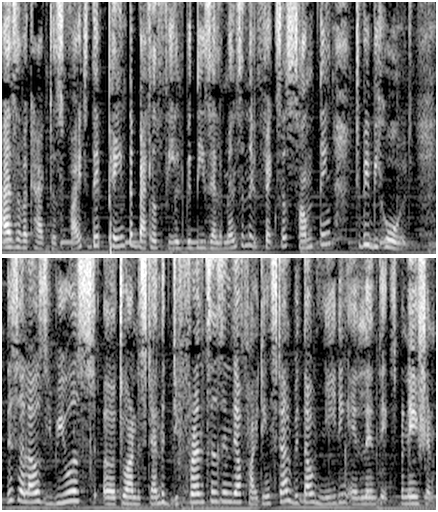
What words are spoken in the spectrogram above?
As our characters fight, they they paint the battlefield with these elements, and the effects are something to be behold. This allows viewers uh, to understand the differences in their fighting style without needing a lengthy explanation.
